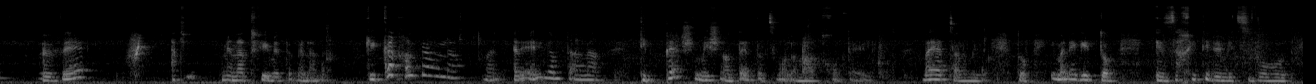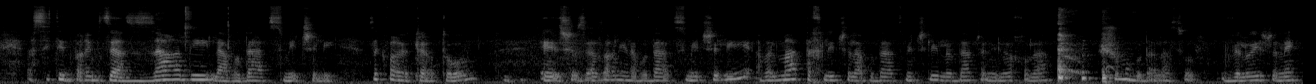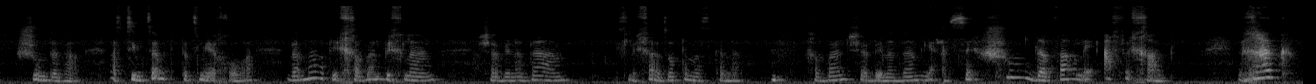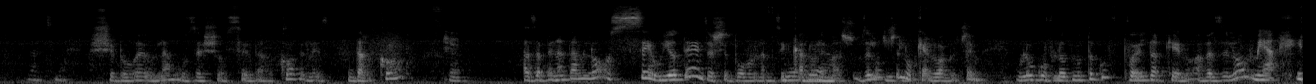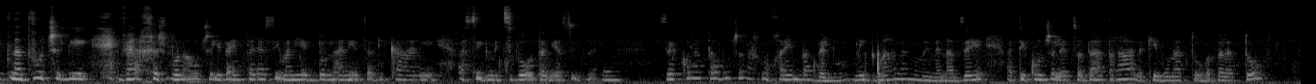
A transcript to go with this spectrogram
ומנטפים את הבן אדם. כי ככה זה העולם. אין לי גם טענה. טיפש מי שנותן את עצמו למערכות האלה. מה יצא לו מזה? טוב, אם אני אגיד, טוב, אה, זכיתי במצוות, עשיתי דברים, זה עזר לי לעבודה העצמית שלי. זה כבר יותר טוב, אה, שזה עזר לי לעבודה העצמית שלי, אבל מה התכלית של העבודה העצמית שלי? לדעת שאני לא יכולה שום עבודה לעשות, ולא ישנה שום דבר. אז צמצמתי את עצמי אחורה, ואמרתי, חבל בכלל שהבן אדם, סליחה, זאת המסקנה, חבל שהבן אדם יעשה שום דבר לאף אחד, רק שבורא עולם הוא זה שעושה דרכו, ודרכו, כן. אז הבן אדם לא עושה, הוא יודע את זה שבורא עולם זיכה לו למשהו. זה לא שלא כן לו השם, הוא לא גוף, לא דמות הגוף, פועל דרכנו, אבל זה לא מההתנדבות שלי והחשבונאות שלי והאינטרסים, אני אהיה גדולה, אני אהיה צדיקה, אני אשיג מצוות, אני אשיג זה. זה כל התרבות שאנחנו חיים בה, ולא נגמר לנו ממנה. זה התיקון של עץ הדעת רע לכיוון הטוב, אבל הטוב,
